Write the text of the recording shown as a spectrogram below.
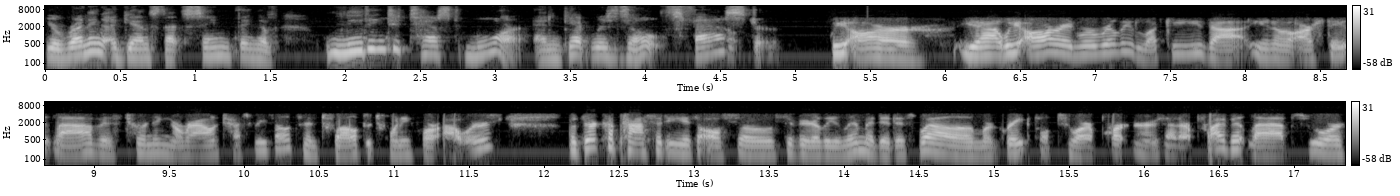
You're running against that same thing of needing to test more and get results faster. We are. Yeah, we are. And we're really lucky that, you know, our state lab is turning around test results in 12 to 24 hours. But their capacity is also severely limited as well. And we're grateful to our partners at our private labs who are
